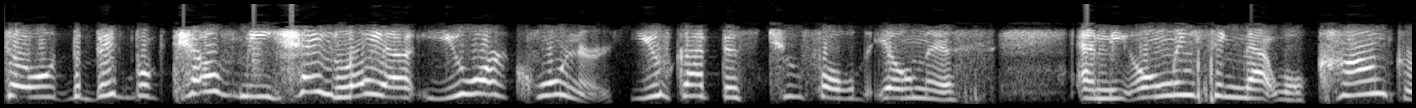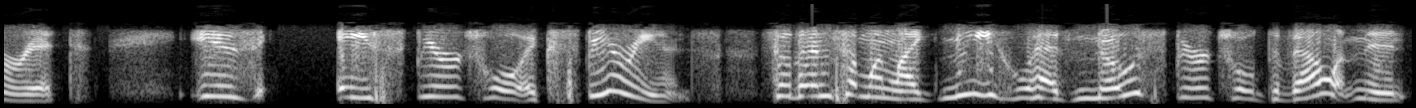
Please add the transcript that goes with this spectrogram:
So the big book tells me, hey, Leah, you are cornered. You've got this twofold illness, and the only thing that will conquer it is a spiritual experience. So then someone like me who has no spiritual development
